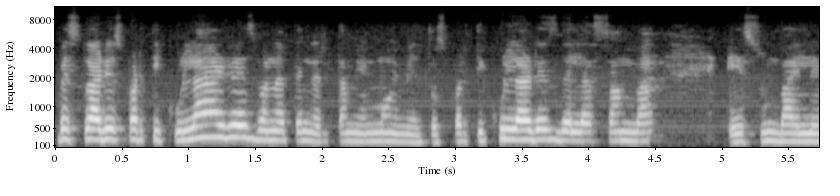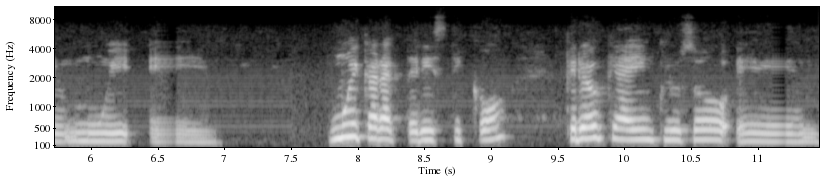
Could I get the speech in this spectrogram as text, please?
vestuarios particulares, van a tener también movimientos particulares de la samba. Es un baile muy, eh, muy característico. Creo que hay incluso eh,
